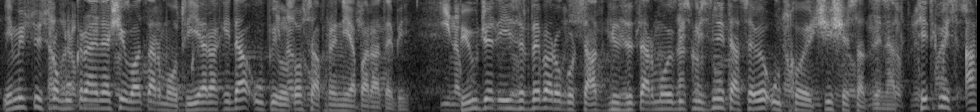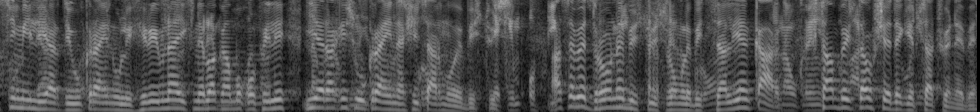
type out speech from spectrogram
იმისთვის რომ უკრაინაში ვაწარმოოთ იარაღი და უპილოტო საფრენი აპარატები. ბიუჯეტი იზრდება როგორც ადგილზე წარმოების მიზნით, ასევე უცხოეთში შესაძენად. თითქმის 100 მილიარდი უკრაინული ჰრივნა იქნება გამოყოფილი იარაღის უკრაინაში წარმოებისთვის. ასევე დრონებისთვის, რომლებიც ძალიან კარგ შთამბეჭდავ შედეგებს აჩვენებენ.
